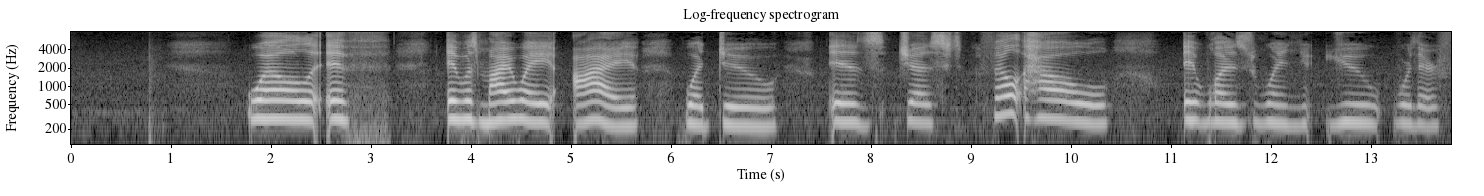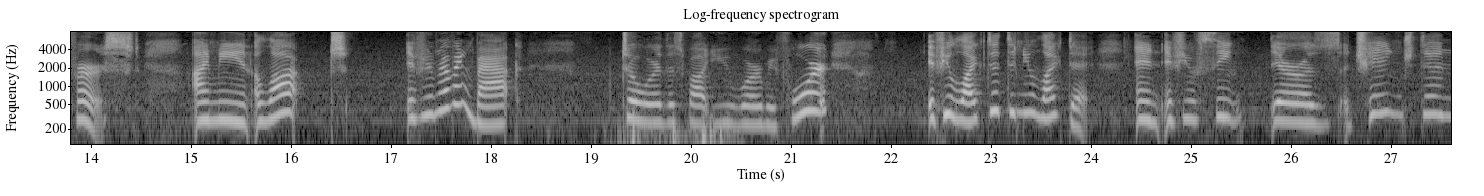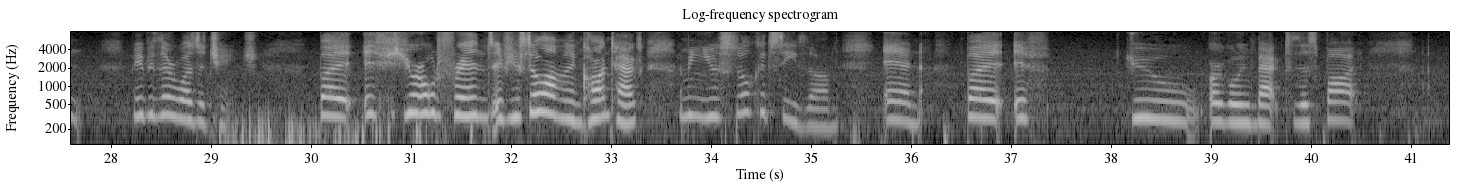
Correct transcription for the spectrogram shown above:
well, if it was my way, I would do is just felt how it was when you were there first. I mean, a lot. If you're moving back to where the spot you were before, if you liked it, then you liked it. And if you think there was a change, then maybe there was a change. But if your old friends, if you still have them in contact, I mean, you still could see them. And but if you are going back to the spot,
